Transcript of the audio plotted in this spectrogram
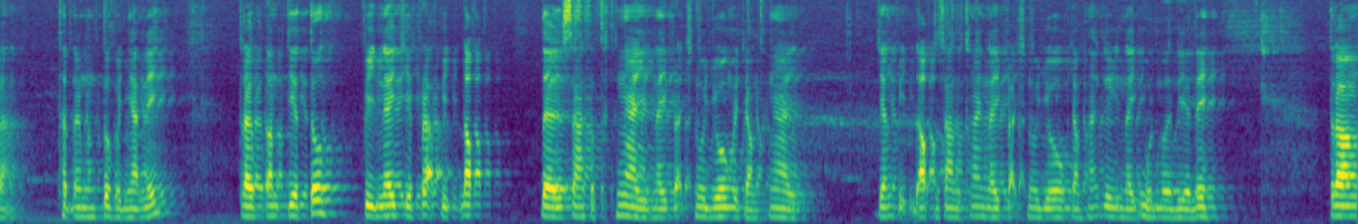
បាទស្ថិតនៅក្នុងទោសបញ្ញត្តិនេះត្រូវផ្ដន្ទាទោសពិន័យជាប្រាក់ពី10ទៅ30ថ្ងៃនៃប្រាក់ឈ្នួលយោងប្រចាំថ្ងៃអញ្ចឹងពី10ទៅ30ថ្ងៃនៃប្រាក់ឈ្នួលយោងប្រចាំថ្ងៃគឺនៃ40000រៀលនេះត្រង់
